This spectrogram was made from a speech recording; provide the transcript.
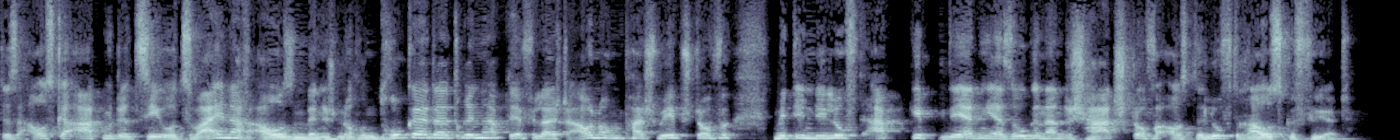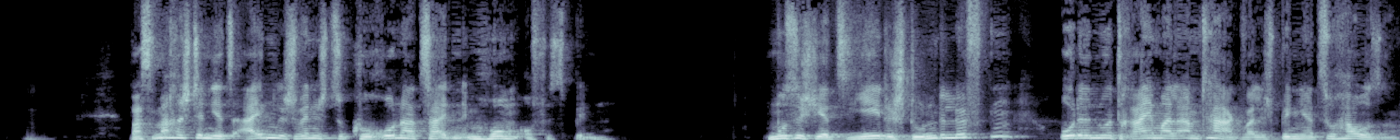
das ausgeatmete CO2 nach außen. Wenn ich noch einen Drucker da drin habe, der vielleicht auch noch ein paar Schwebstoffe mit in die Luft abgibt, werden ja sogenannte Schadstoffe aus der Luft rausgeführt. Was mache ich denn jetzt eigentlich, wenn ich zu Corona-Zeiten im Homeoffice bin? Muss ich jetzt jede Stunde lüften oder nur dreimal am Tag, weil ich bin ja zu Hause?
